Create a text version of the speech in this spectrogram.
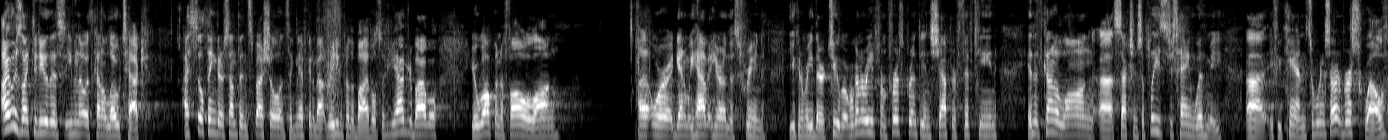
I always like to do this, even though it's kind of low tech. I still think there's something special and significant about reading from the Bible. So if you have your Bible, you're welcome to follow along. Uh, or again, we have it here on the screen. You can read there too. But we're going to read from 1 Corinthians chapter 15. And it's kind of a long uh, section. So please just hang with me uh, if you can. So we're going to start at verse 12.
